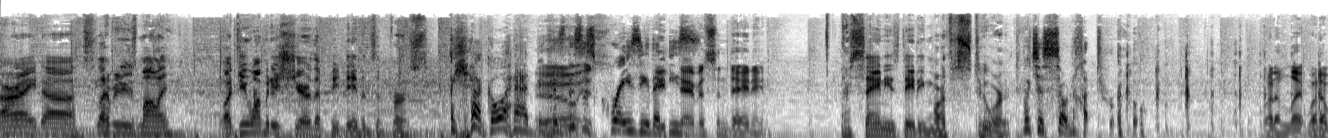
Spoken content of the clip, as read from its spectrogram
All right, uh, celebrity news, Molly. What do you want me to share that Pete Davidson first? yeah go ahead because Who this is crazy that Pete he's Davidson dating. They're saying he's dating Martha Stewart. which is so not true What a la- what a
